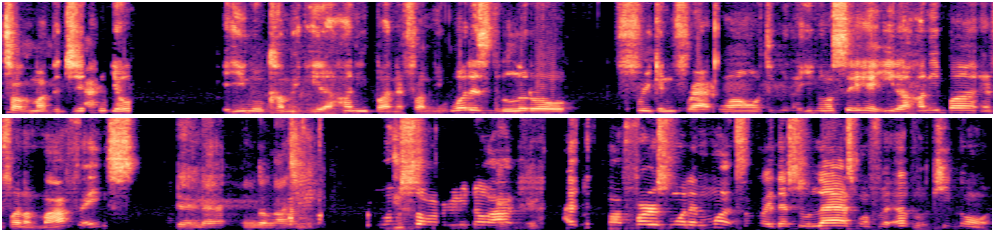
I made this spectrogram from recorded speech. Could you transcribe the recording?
talking about the gym, yo, and you gonna come and eat a honey bun in front of me? What is the literal freaking frack wrong with you? Like you gonna sit here and eat a honey bun in front of my face? Then that ain't gonna lie to you. I'm sorry, you know, I, I did my first one in months. I'm like, that's your last one forever. Keep going.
